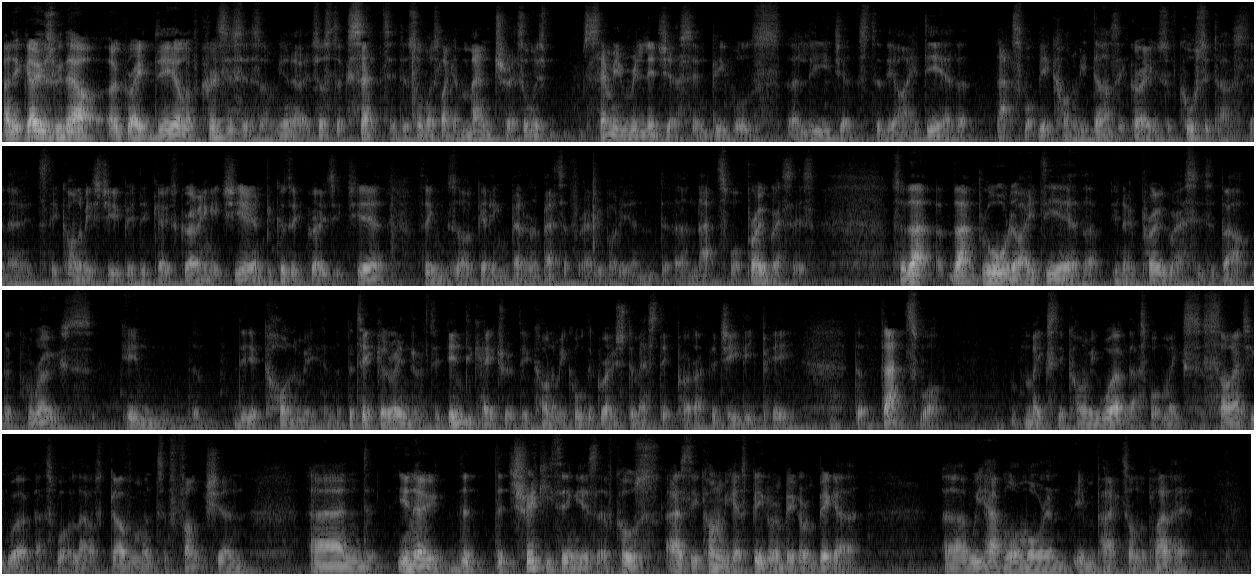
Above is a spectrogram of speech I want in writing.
And it goes without a great deal of criticism, you know, it's just accepted. It's almost like a mantra, it's almost semi religious in people's allegiance to the idea that that's what the economy does. It grows, of course it does. You know, it's the economy stupid. It goes growing each year, and because it grows each year, things are getting better and better for everybody, and and that's what progress is. So that that broad idea that you know progress is about the growth in the the economy and the particular indicator of the economy called the gross domestic product, the GDP, that that's what makes the economy work, that's what makes society work, that's what allows government to function. And you know the the tricky thing is of course as the economy gets bigger and bigger and bigger, uh, we have more and more in, impact on the planet,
